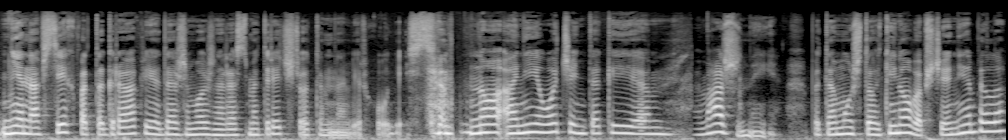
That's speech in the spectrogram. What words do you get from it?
Не на всех фотографиях даже можно рассмотреть, что там наверху есть. Но они очень такие важные, потому что кино вообще не было,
